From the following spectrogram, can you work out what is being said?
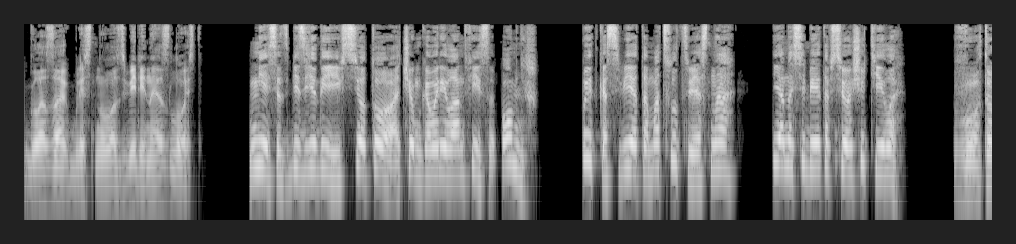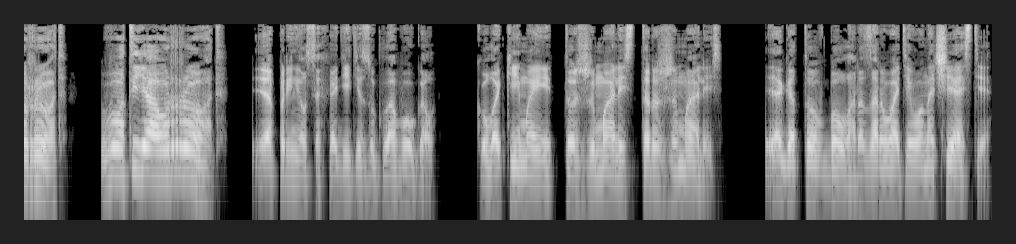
В глазах блеснула звериная злость. Месяц без еды и все то, о чем говорила Анфиса, помнишь? Пытка светом, отсутствие сна. Я на себе это все ощутила. Вот урод! Вот я урод! Я принялся ходить из угла в угол. Кулаки мои то сжимались, то разжимались. Я готов был разорвать его на части.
